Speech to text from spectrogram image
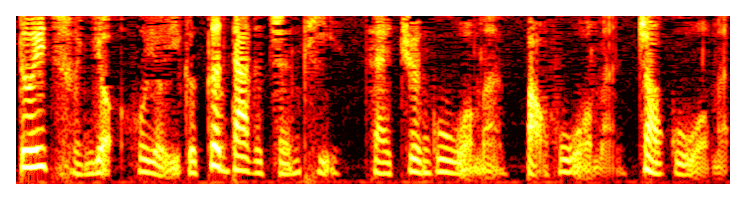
堆存有，或有一个更大的整体。在眷顾我们、保护我们、照顾我们。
